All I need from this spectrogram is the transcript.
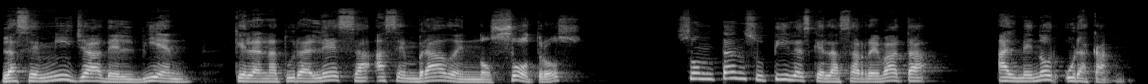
la semilla del bien que la naturaleza ha sembrado en nosotros son tan sutiles que las arrebata al menor huracán.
